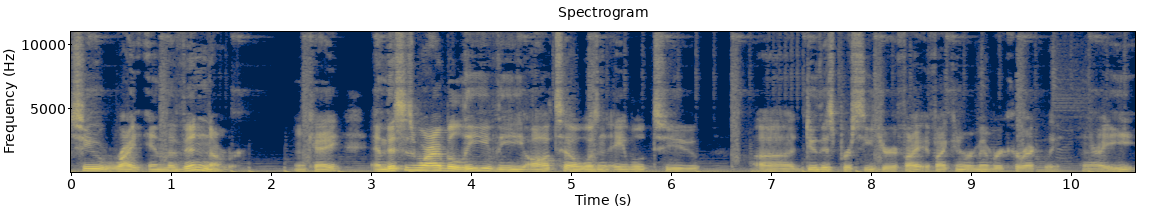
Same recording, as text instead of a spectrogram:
to write in the VIN number. Okay, and this is where I believe the Autel wasn't able to uh, do this procedure, if I if I can remember correctly. All right, he,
